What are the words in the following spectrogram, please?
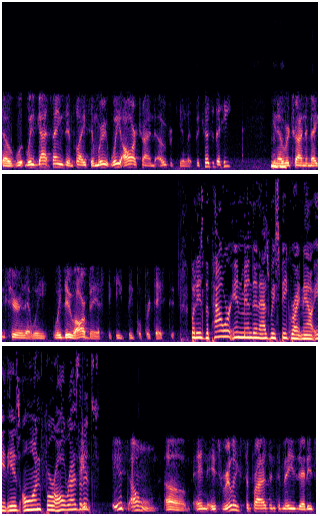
So w- we've got things in place, and we we are trying to overkill it because of the heat. You know, we're trying to make sure that we we do our best to keep people protected. But is the power in Minden as we speak right now? It is on for all residents. It's on, um, and it's really surprising to me that it's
